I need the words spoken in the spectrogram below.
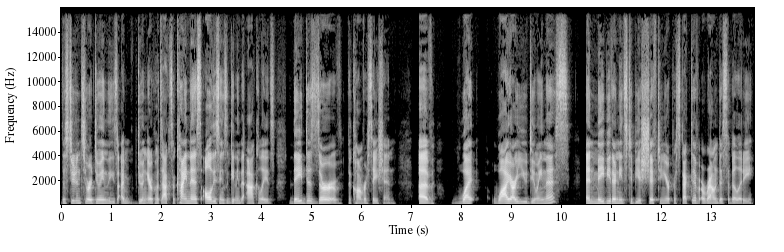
the students who are doing these, I'm doing air quotes acts of kindness, all these things and getting the accolades, they deserve the conversation of what why are you doing this? And maybe there needs to be a shift in your perspective around disability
